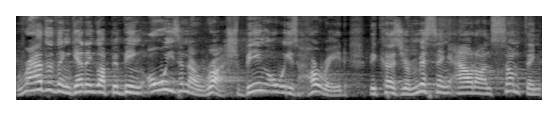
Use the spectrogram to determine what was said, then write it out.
rather than getting up and being always in a rush, being always hurried because you're missing out on something.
